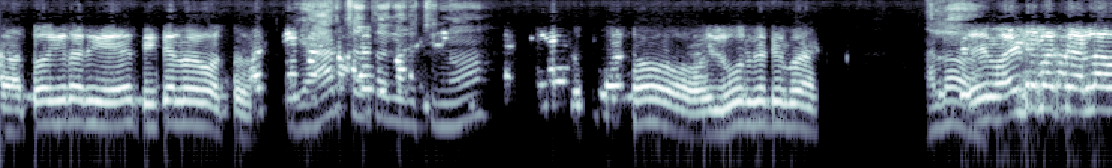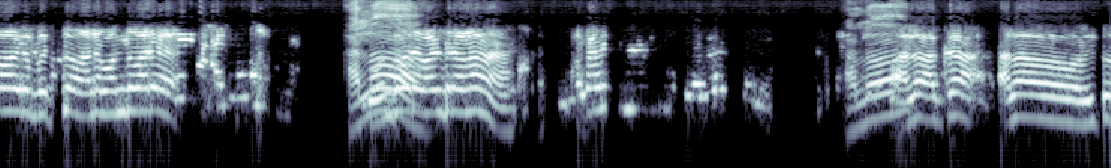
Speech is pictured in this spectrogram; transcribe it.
ಸತ್ತೋಗಿರೋರಿಗೆ ಟೀಚರ್ ಇವತ್ತು ಯಾರ್ ಚತ್ತೋಗಿರು ಚಿನ್ನು? ಓ ಇಲ್ಲಿ ಊದ್ಗಡ್ಡಿ ಬ- ಹಲೋ. ಏ, ಮತ್ತೆ ಎಲ್ಲ ಹೋಗಿ ಬಿತ್ತು ಅಲ್ಲ ಒಂದೂವರೆ ಹಲೋ. ಒಂದೂವರೆ ಹೊಲ್ಡ್ರಿ ಅಲ್ಲ ಹಲೋ? ಹಲೋ ಅಕ್ಕ ಹಲೋ ಇದು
